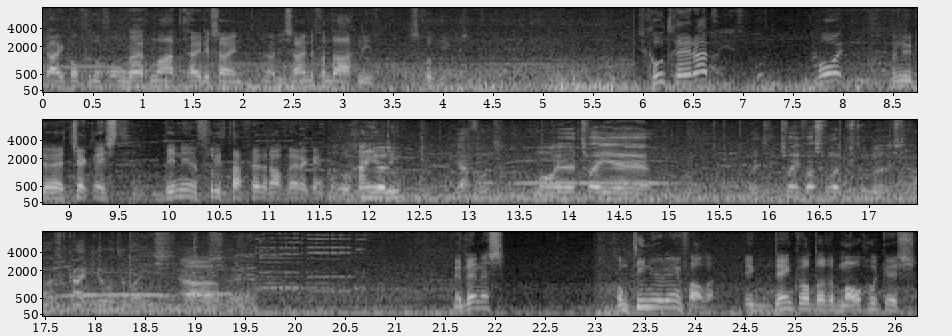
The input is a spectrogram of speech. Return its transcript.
Kijken of er nog onregelmatigheden zijn. Nou, die zijn er vandaag niet. Dat is goed nieuws. Is goed Gerard? Mooi. We nu de checklist binnen het vliegtuig verder afwerken. Hoe gaan jullie? Ja, goed. Mooi. Uh, twee, uh, twee vastgelopen stoelen, dus dan gaan we even kijken wat er nou is. Ah, dus, oké. Okay. Met Dennis, om 10 uur invallen. Ik denk wel dat het mogelijk is.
